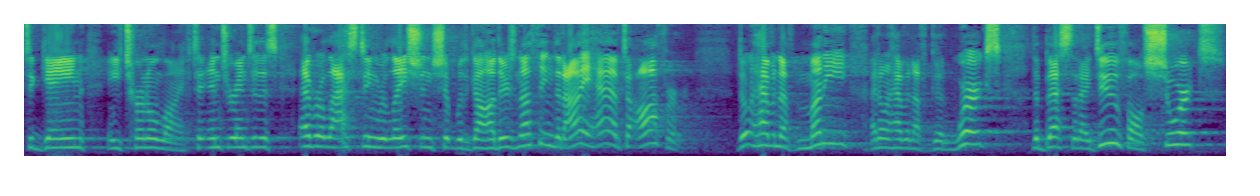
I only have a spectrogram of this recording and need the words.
to gain eternal life, to enter into this everlasting relationship with God. There's nothing that I have to offer. I don't have enough money. I don't have enough good works. The best that I do falls short.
